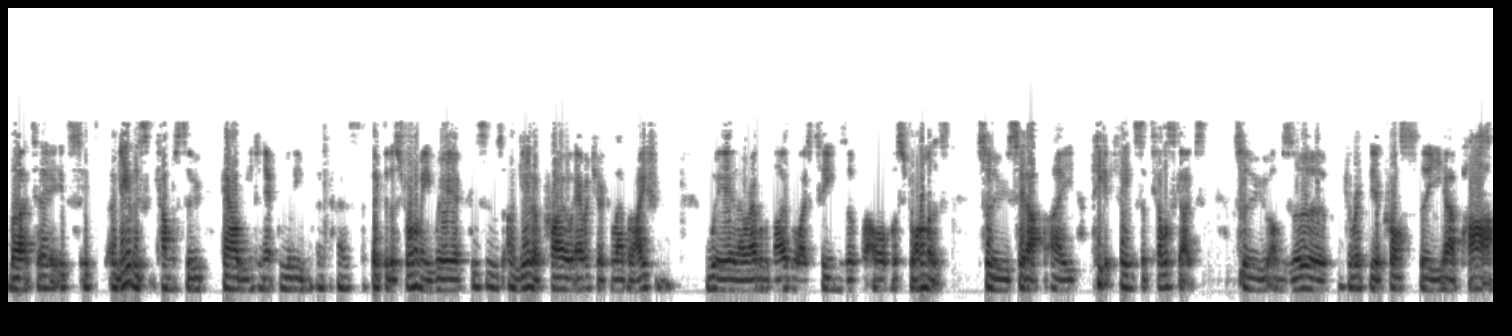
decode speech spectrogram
But uh, it's, it's again, this comes to how the internet really has affected astronomy, where this is again a pro-amateur collaboration, where they were able to mobilise teams of, of astronomers to set up a picket fence of telescopes to observe directly across the uh, path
